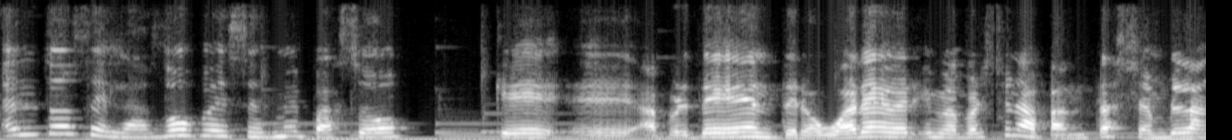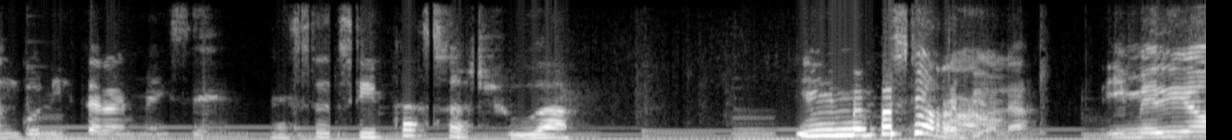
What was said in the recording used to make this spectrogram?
Entonces las dos veces me pasó que eh, apreté enter o whatever y me apareció una pantalla en blanco en Instagram y me dice, ¿necesitas ayuda? Y me pareció repiola. Y me dio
